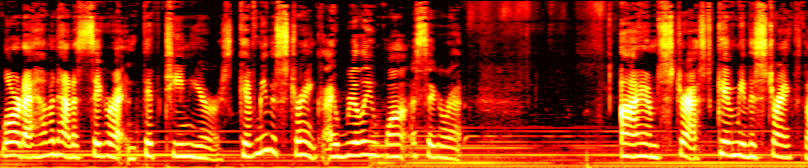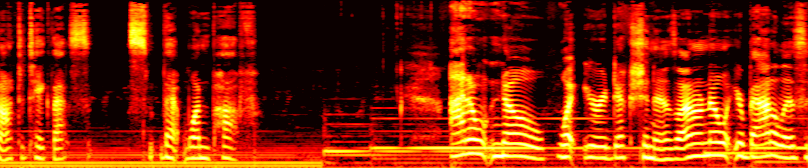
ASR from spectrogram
Lord, I haven't had a cigarette in 15 years. Give me the strength. I really want a cigarette. I am stressed. Give me the strength not to take that that one puff. I don't know what your addiction is. I don't know what your battle is.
